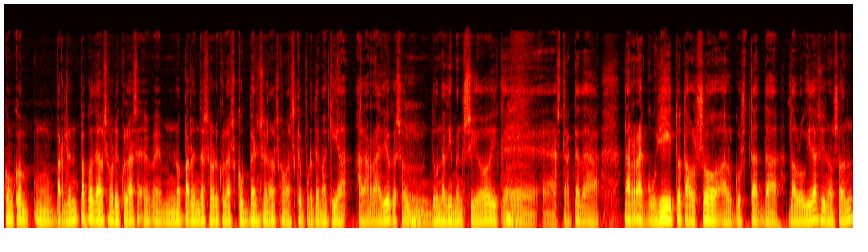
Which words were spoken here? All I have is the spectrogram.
com, com parlem, Paco, dels auriculars, eh, no parlem dels auriculars convencionals com els que portem aquí a, a la ràdio, que són mm. d'una dimensió i que mm. es tracta de, de recollir tot el so al costat de, de l'oïda, sinó són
